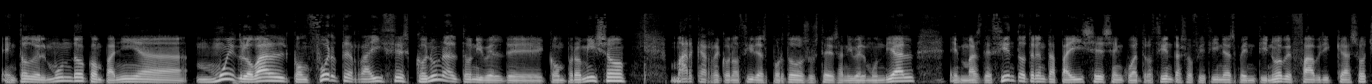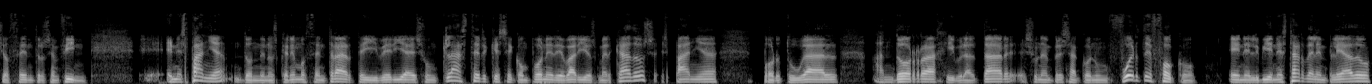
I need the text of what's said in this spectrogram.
en todo el mundo, compañía muy global, con fuertes raíces, con un alto nivel de compromiso, marcas reconocidas por todos ustedes a nivel mundial, en más de 130 países, en 400 oficinas, 29 fábricas, 8 centros, en fin. Eh, en España, donde nos queremos centrar, Iberia es un clúster que se compone de varios mercados, España, Portugal, Andorra, Gibraltar. Es una empresa con un fuerte foco en el bienestar del empleado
